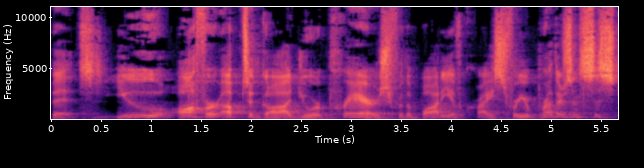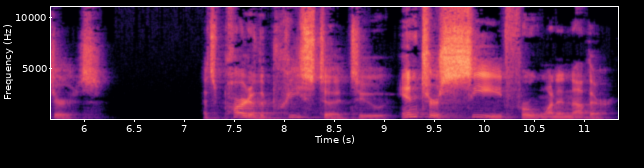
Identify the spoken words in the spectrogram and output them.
that you offer up to God your prayers for the body of Christ, for your brothers and sisters. That's part of the priesthood to intercede for one another.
